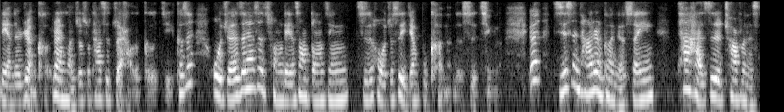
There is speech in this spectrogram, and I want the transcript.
连的认可，认可就是说她是最好的歌姬。可是我觉得这件事从连上东京之后就是一件不可能的事情了，因为即使他认可你的声音，他还是 Travis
